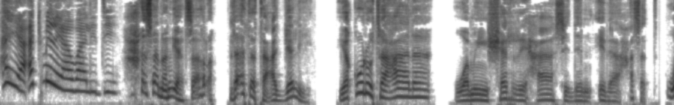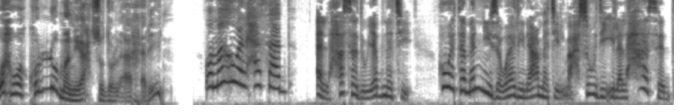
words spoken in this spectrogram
هيا أكمل يا والدي. حسنا يا سارة لا تتعجلي. يقول تعالى ومن شر حاسد إذا حسد وهو كل من يحسد الآخرين. وما هو الحسد؟ الحسد يا ابنتي هو تمني زوال نعمة المحسود إلى الحاسد.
